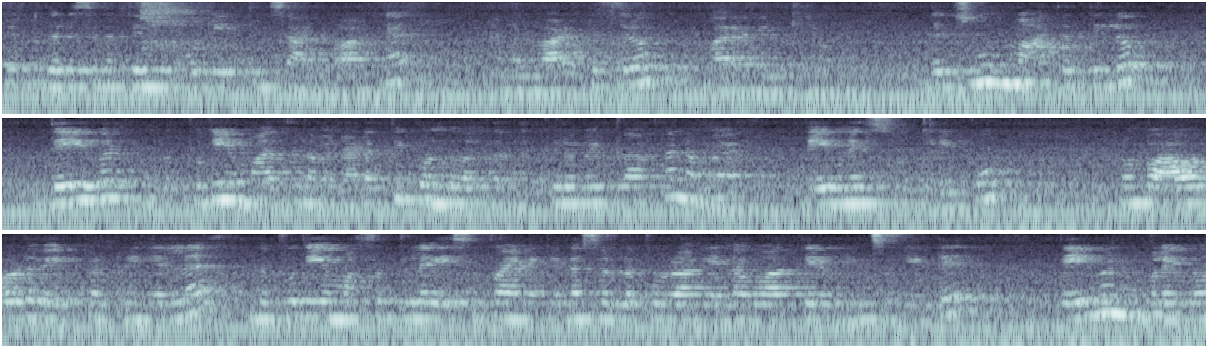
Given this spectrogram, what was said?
தீர்ப்பு தரிசனத்தின் ஊழியத்தின் சார்பாக நாங்கள் வாழ்த்துகிறோம் வரவேற்கிறோம். இந்த ஜூன் மாதத்திலும் தேவன் இந்த புதிய மாதத்தில் நம்ம நடத்தி கொண்டு வந்த அந்த கிருமைக்காக நம்ம தேவனை சூத்தரிப்போம். ரொம்ப ஆவலோட வெயிட் பண்ணுறீங்கல்ல இந்த புதிய மாதத்தில் இசுப்பா எனக்கு என்ன சொல்ல போகிறாங்க என்ன வார்த்தை அப்படின்னு சொல்லிட்டு தேவன் உங்களை நோ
